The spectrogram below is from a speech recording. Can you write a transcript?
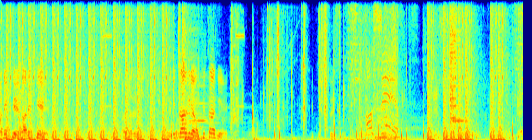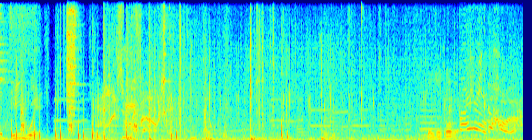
다리 킬 다리킬 아 잘해 피딱이랑 피딱이 입구 붙어 있어 Assist! Red team wins. 먼저 꺼봐 Capital!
